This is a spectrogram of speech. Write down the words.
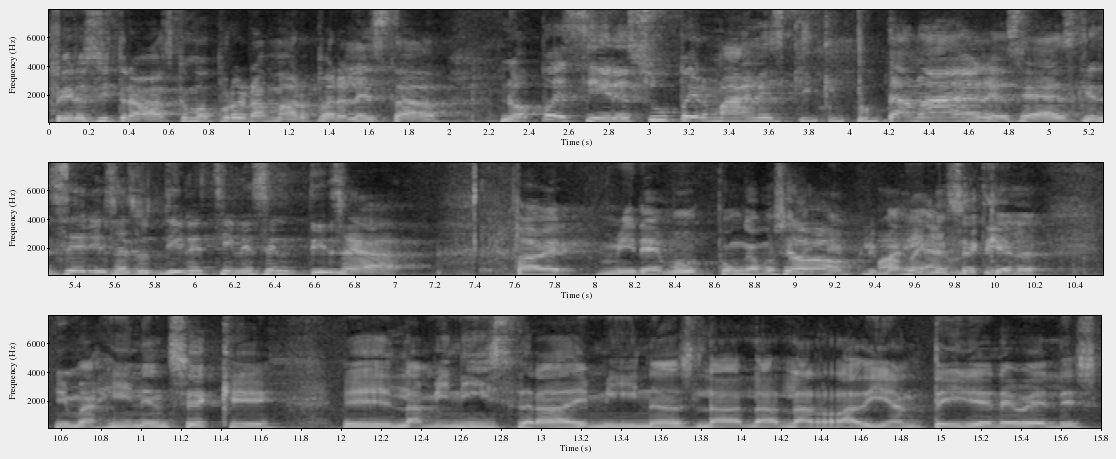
Pero si trabajas como programador para el Estado, no, pues si eres Superman, es que, que puta madre. O sea, es que en serio, o sea, eso tiene, tiene sentido. O sea, A ver, miremos, pongamos el No, ejemplo. Imagínense que, mentira. imagínense que eh, la ministra de Minas, la, la, la radiante Irene Vélez,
